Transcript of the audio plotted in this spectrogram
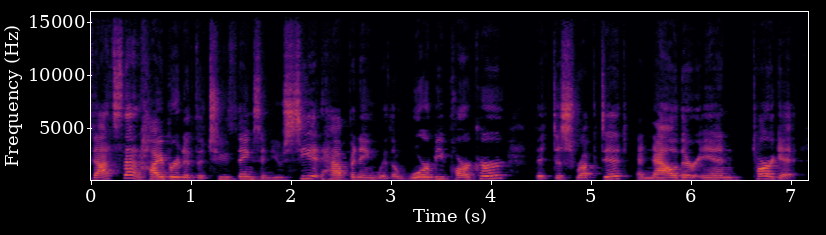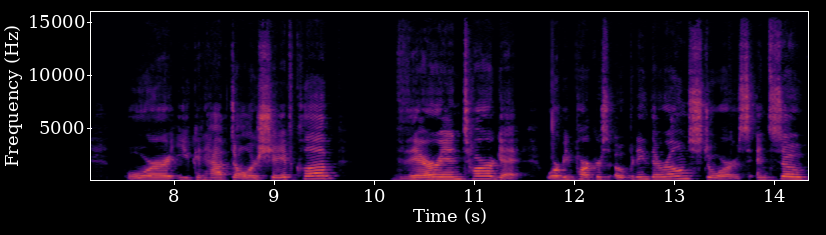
That's that hybrid of the two things. And you see it happening with a Warby Parker that disrupted and now they're in Target or you can have Dollar Shave Club, they're in Target. Warby Parker's opening their own stores. And so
